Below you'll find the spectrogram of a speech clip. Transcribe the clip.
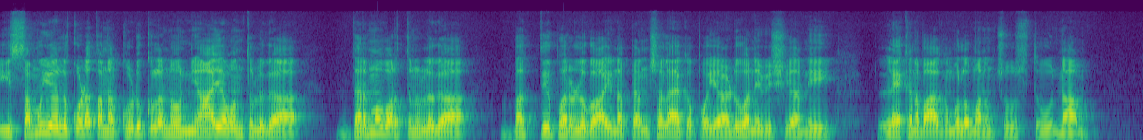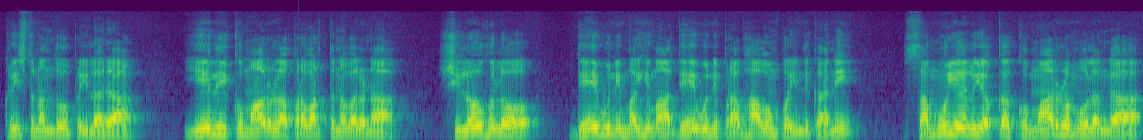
ఈ సమూహలు కూడా తన కొడుకులను న్యాయవంతులుగా ధర్మవర్తనులుగా భక్తిపరులుగా ఆయన పెంచలేకపోయాడు అనే విషయాన్ని లేఖన భాగంలో మనం చూస్తూ ఉన్నాం. క్రీస్తునందు ప్రియులరా ఏలీ కుమారుల ప్రవర్తన వలన షిలోహులో దేవుని మహిమ దేవుని ప్రభావం పోయింది కానీ సమూయేలు యొక్క కుమారుల మూలంగా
